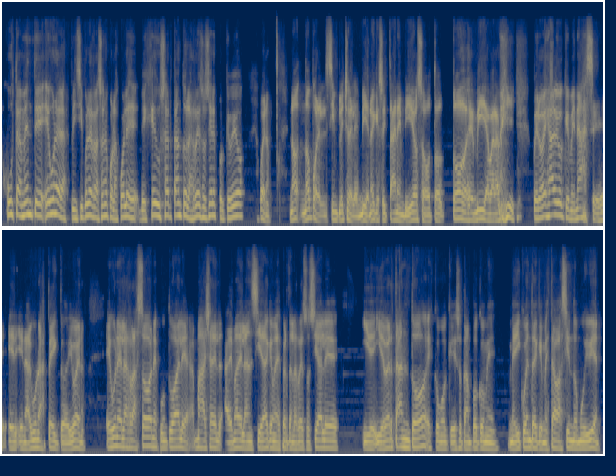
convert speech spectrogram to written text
justamente es una de las principales razones por las cuales dejé de usar tanto las redes sociales porque veo, bueno, no, no por el simple hecho de la envidia, no es que soy tan envidioso o to, todo es envidia para mí, pero es algo que me nace en, algún aspecto y bueno, es una de las razones puntuales, más allá de, además de la ansiedad que me despiertan las redes sociales y de, ver tanto, es como que eso tampoco me di cuenta de que me estaba haciendo muy bien.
